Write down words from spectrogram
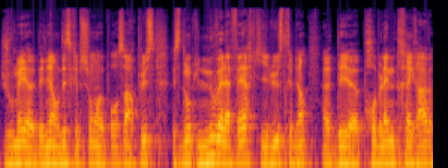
Je vous mets des liens en description pour en savoir plus. Mais c'est donc une nouvelle affaire qui illustre eh bien, des problèmes très graves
